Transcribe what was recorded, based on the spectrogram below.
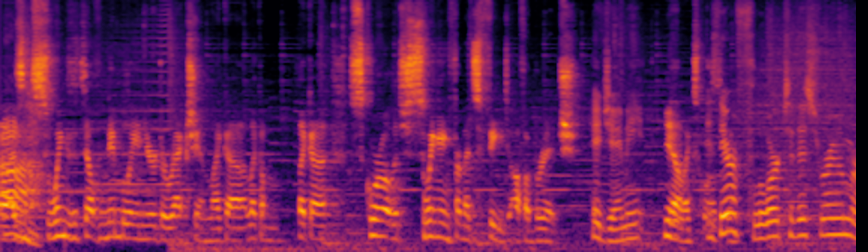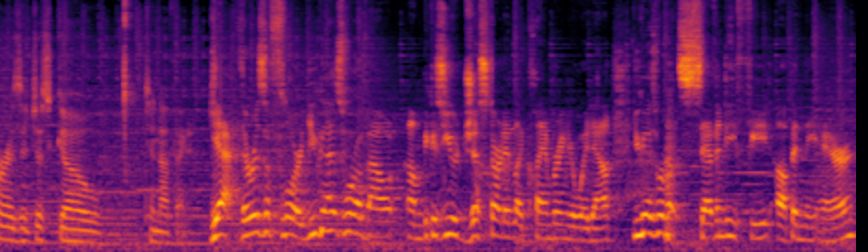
Uh, As Ah. it swings itself nimbly in your direction, like a like a like a squirrel that's swinging from its feet off a bridge. Hey, Jamie, You know, like squirrels. is there a floor to this room, or is it just go to nothing? Yeah, there is a floor. You guys were about um, because you had just started like clambering your way down. You guys were about seventy feet up in the air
